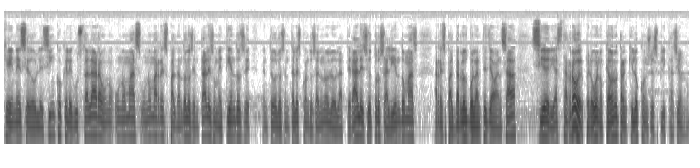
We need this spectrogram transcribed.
que en ese doble cinco que le gusta a Lara, uno, uno, más, uno más respaldando los centrales o metiéndose dentro de los centrales cuando salen uno de los laterales y otro saliendo más a respaldar los volantes de avanzada, sí debería estar Robert, pero bueno, queda uno tranquilo con su explicación, ¿no?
